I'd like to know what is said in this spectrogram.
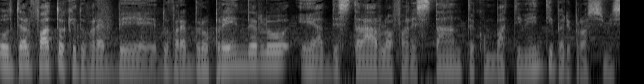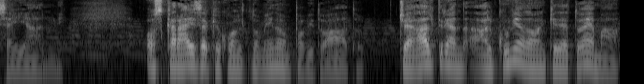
oltre al fatto che dovrebbe, dovrebbero prenderlo e addestrarlo a fare stunt combattimenti per i prossimi sei anni. Oscar Isaac quantomeno è un po' abituato. Cioè, altri, alcuni hanno anche detto, eh, ma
